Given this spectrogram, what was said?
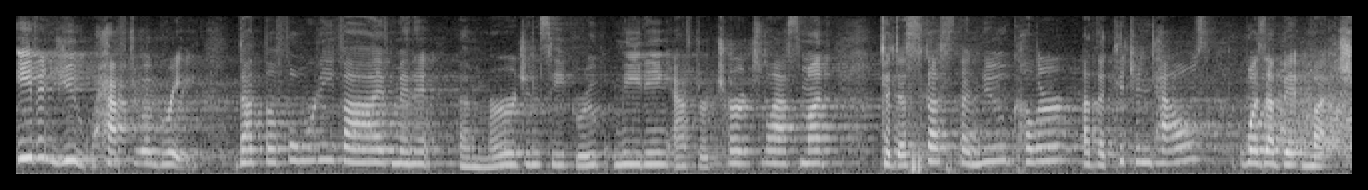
Even you have to agree that the 45 minute emergency group meeting after church last month to discuss the new color of the kitchen towels was a bit much.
